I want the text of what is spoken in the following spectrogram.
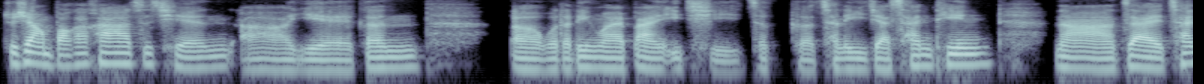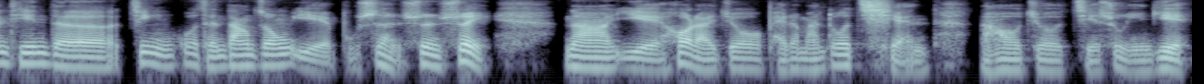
就像宝咖咖之前啊、也跟呃我的另外一半一起这个成立一家餐厅，那在餐厅的经营过程当中也不是很顺遂，那也后来就赔了蛮多钱，然后就结束营业。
